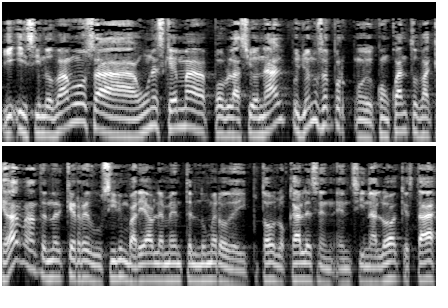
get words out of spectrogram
Y, y si nos vamos a un esquema poblacional, pues yo no sé por, con cuántos va a quedar, van a tener que reducir invariablemente el número de diputados locales en, Sinaloa, que está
